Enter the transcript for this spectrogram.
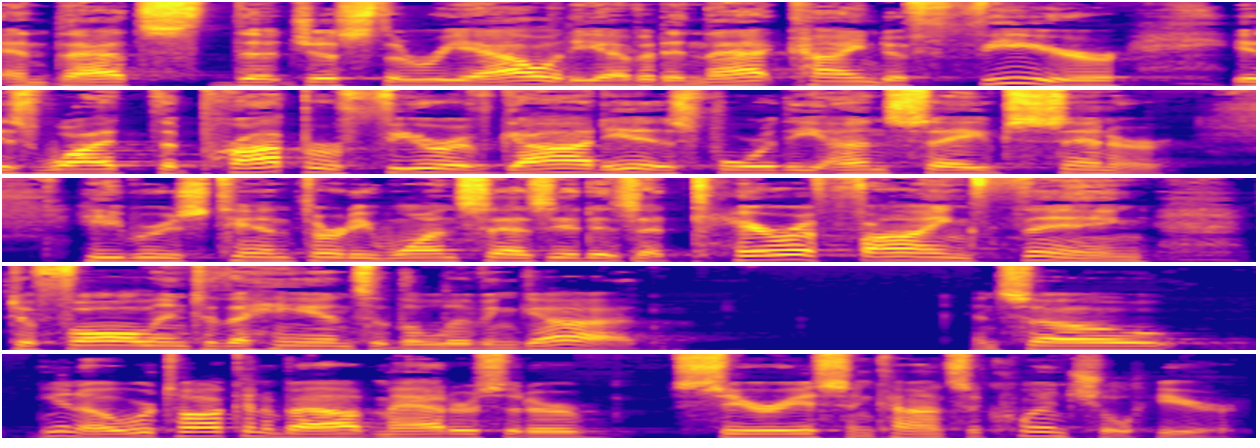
And that's the, just the reality of it. And that kind of fear is what the proper fear of God is for the unsaved sinner. Hebrews 10:31 says it is a terrifying thing to fall into the hands of the living God. And so, you know, we're talking about matters that are serious and consequential here.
